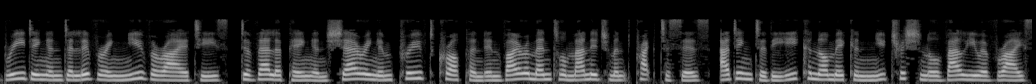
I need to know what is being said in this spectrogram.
breeding and delivering new varieties, developing and sharing improved crop and environmental management practices, adding to the economic and nutritional value of rice,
